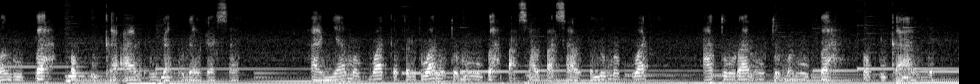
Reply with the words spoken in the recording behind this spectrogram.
mengubah pembukaan undang-undang dasar hanya membuat ketentuan untuk mengubah pasal-pasal, belum membuat aturan untuk mengubah pembukaannya.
